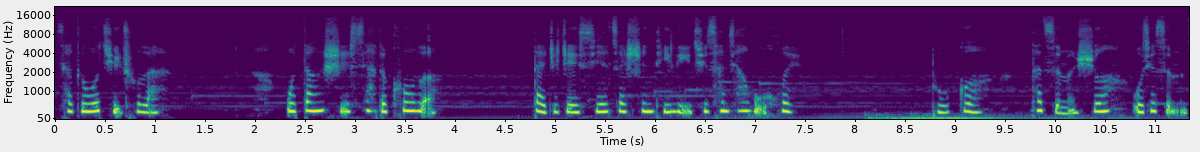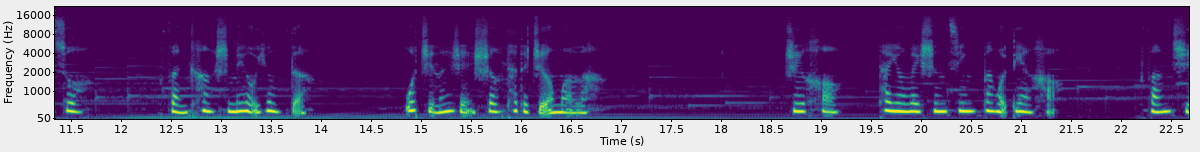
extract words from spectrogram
才给我取出来。我当时吓得哭了，带着这些在身体里去参加舞会。不过他怎么说我就怎么做，反抗是没有用的，我只能忍受他的折磨了。之后，他用卫生巾帮我垫好，防止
